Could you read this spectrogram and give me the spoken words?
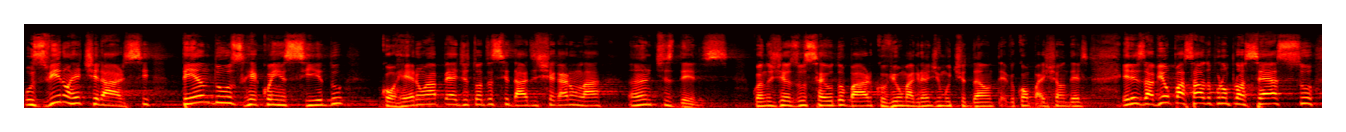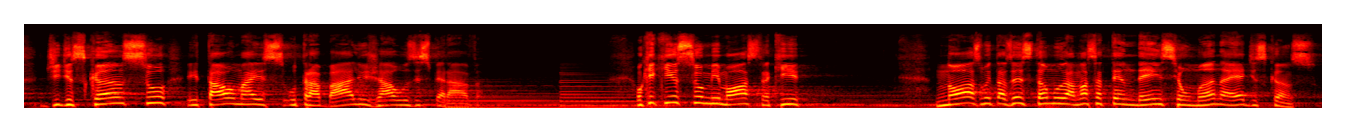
os viram retirar-se, tendo-os reconhecido, correram a pé de toda a cidade e chegaram lá antes deles. Quando Jesus saiu do barco, viu uma grande multidão, teve compaixão deles. Eles haviam passado por um processo de descanso e tal, mas o trabalho já os esperava. O que, que isso me mostra? Que nós muitas vezes estamos, a nossa tendência humana é descanso.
